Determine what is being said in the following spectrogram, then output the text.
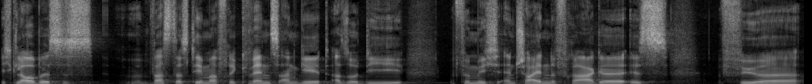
Ich glaube, es ist, was das Thema Frequenz angeht, also die für mich entscheidende Frage ist, für,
